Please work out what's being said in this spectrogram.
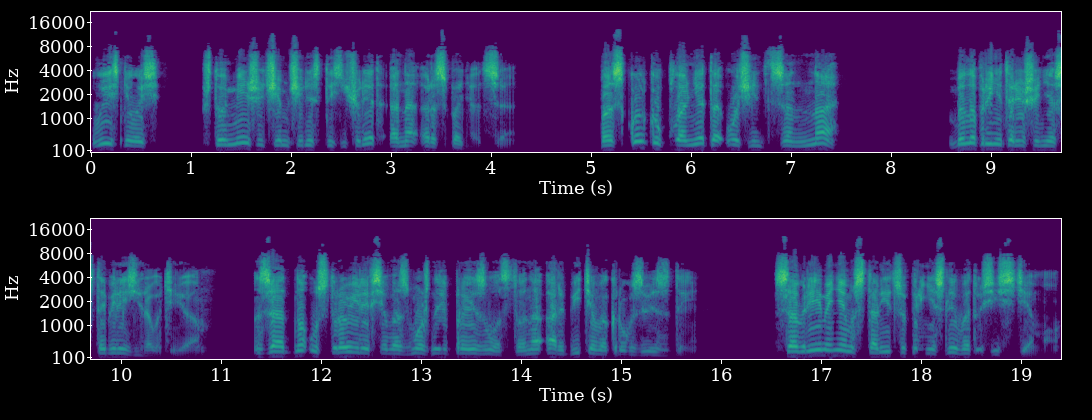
выяснилось, что меньше чем через тысячу лет она распадется. Поскольку планета очень ценна, было принято решение стабилизировать ее. Заодно устроили всевозможные производства на орбите вокруг звезды. Со временем столицу перенесли в эту систему.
